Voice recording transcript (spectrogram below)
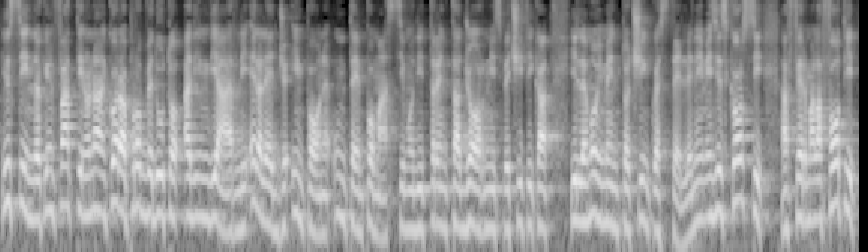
il sindaco infatti non ha ancora provveduto ad inviarli e la legge impone un tempo massimo di 30 giorni, specifica il Movimento 5 Stelle. Nei mesi scorsi, afferma la Foti,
